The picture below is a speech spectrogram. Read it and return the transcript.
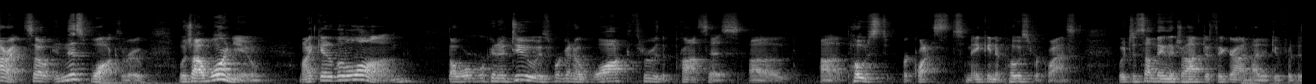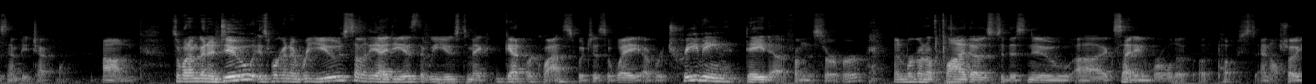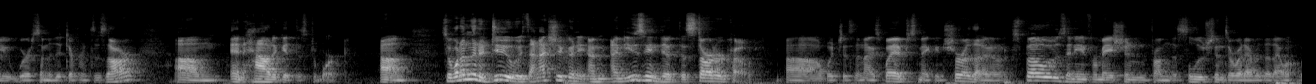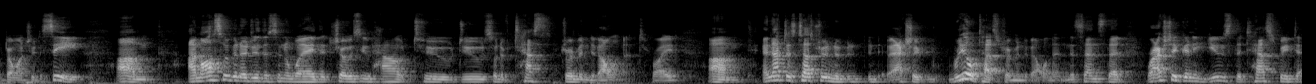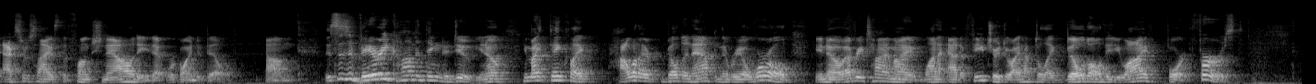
All right, so in this walkthrough, which I'll warn you, might get a little long, but what we're going to do is we're going to walk through the process of uh, post requests, making a post request, which is something that you'll have to figure out how to do for this MP checkpoint. Um, so what I'm going to do is we're going to reuse some of the ideas that we use to make GET requests, which is a way of retrieving data from the server, and we're going to apply those to this new uh, exciting world of, of post. And I'll show you where some of the differences are um, and how to get this to work. Um, so what I'm going to do is I'm actually going to, I'm, I'm using the, the starter code, uh, which is a nice way of just making sure that I don't expose any information from the solutions or whatever that I don't want you to see. Um, I'm also going to do this in a way that shows you how to do sort of test-driven development, right? Um, and not just test-driven, actually real test-driven development in the sense that we're actually going to use the test suite to exercise the functionality that we're going to build. Um, this is a very common thing to do. You know, you might think like, how would I build an app in the real world? You know, every time I want to add a feature, do I have to like build all the UI for it first?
